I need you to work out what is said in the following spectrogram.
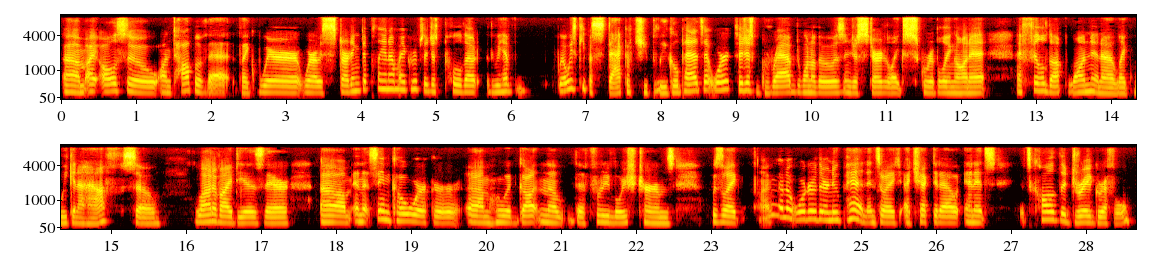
Um, I also, on top of that, like where where I was starting to plan out my groups, I just pulled out. We have we always keep a stack of cheap legal pads at work. So I just grabbed one of those and just started like scribbling on it. I filled up one in a like week and a half. So a lot of ideas there. Um, and that same coworker um, who had gotten the the free Leuchtturms was like, I'm gonna order their new pen. And so I, I checked it out and it's it's called the Drehgriffel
